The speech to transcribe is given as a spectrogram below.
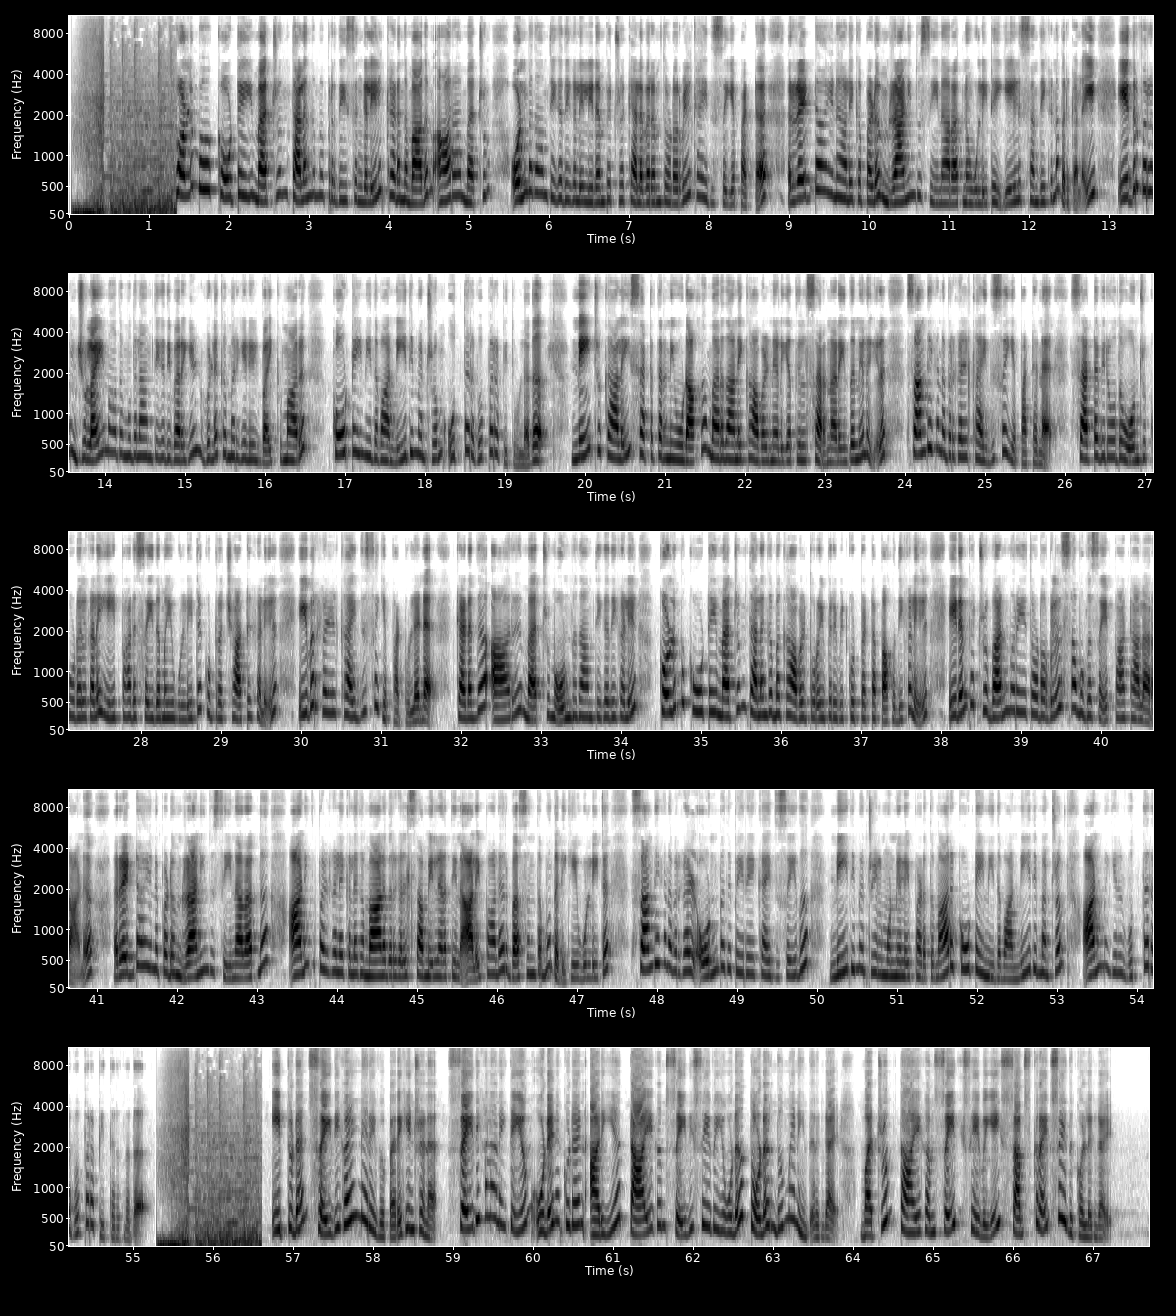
கொழும்பு கோட்டை மற்றும் தலங்கம பிரதேசங்களில் கடந்த மாதம் ஆறாம் மற்றும் ஒன்பதாம் திகதிகளில் இடம்பெற்ற கலவரம் தொடர்பில் கைது செய்யப்பட்ட ரெட்டா என அழைக்கப்படும் ரணிந்து சேனாரத்ன உள்ளிட்ட ஏழு சந்தேக நபர்களை எதிர்வரும் ஜூலை மாதம் முதலாம் தேதி வரையில் விளக்கமறியலில் வைக்குமாறு கோட்டை நீதவான் நீதிமன்றம் உத்தரவு பிறப்பித்துள்ளது. நேற்று காலை சட்டத்தரணியூடாக மருதானை காவல் நிலையத்தில் சரணடைந்த நிலையில் சந்தேக நபர்கள் கைது செய்யப்பட்டனர். சட்டவிரோத ஒன்று கூடல்களை ஏற்பாடு செய்தமை உள்ளிட்ட குற்றச்சாட்டுகளில் இவர்கள் கைது செய்யப்பட்டனர். ஈடுபட்டுள்ளனர் கடந்த ஆறு மற்றும் ஒன்பதாம் திகதிகளில் கொழும்பு கோட்டை மற்றும் தலங்கம காவல்துறை பிரிவிற்குட்பட்ட பகுதிகளில் இடம்பெற்ற வன்முறை தொடர்பில் சமூக செயற்பாட்டாளரான ரெட்டா எனப்படும் ரணிந்து சீனாரத்ன அனைத்து பல்கலைக்கழக மாணவர்கள் சம்மேளனத்தின் அழைப்பாளர் வசந்த முதலிகை உள்ளிட்ட சந்தேக நபர்கள் ஒன்பது பேரை கைது செய்து நீதிமன்றில் முன்னிலைப்படுத்துமாறு கோட்டை நீதவான் நீதிமன்றம் அண்மையில் உத்தரவு பிறப்பித்திருந்தது. இத்துடன் செய்திகள் நிறைவு பெறுகின்றன. செய்திகள் அனைத்தையும் உடனுக்குடன் அறிய தாயகம் செய்தி சேவையோடு தொடர்ந்தும் இணைந்திருங்கள். மற்றும் தாயகம் செய்தி சேவையை சப்ஸ்கிரைப் செய்து கொள்ளுங்கள்.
